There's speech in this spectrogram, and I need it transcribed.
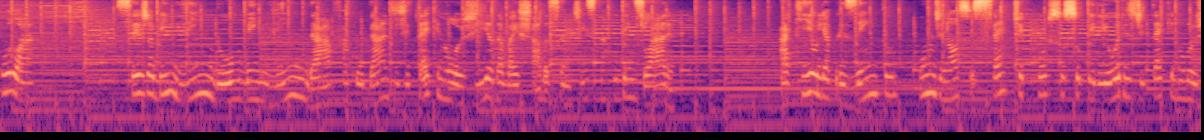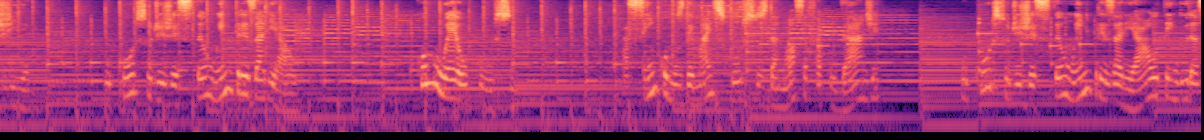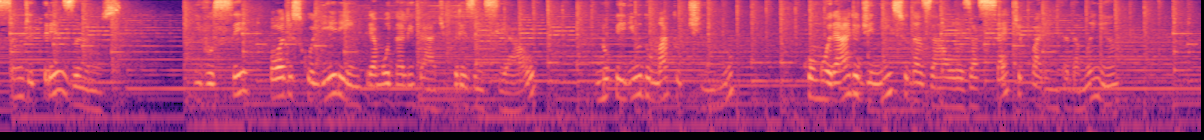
Olá, seja bem-vindo ou bem-vinda à Faculdade de Tecnologia da Baixada Santista Rubens Lara. Aqui eu lhe apresento um de nossos sete cursos superiores de tecnologia, o curso de Gestão Empresarial. Como é o curso? Assim como os demais cursos da nossa faculdade, o curso de gestão empresarial tem duração de três anos e você pode escolher entre a modalidade presencial, no período matutino, com horário de início das aulas às 7h40 da manhã,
